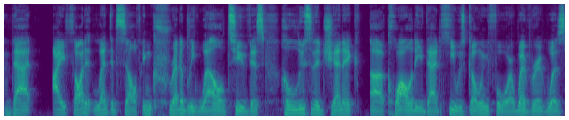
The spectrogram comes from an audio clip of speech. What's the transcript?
that I thought it lent itself incredibly well to this hallucinogenic uh, quality that he was going for, whether it was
